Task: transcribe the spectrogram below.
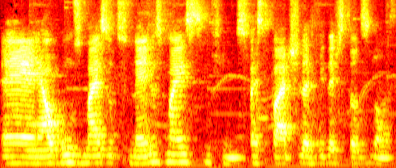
É, alguns mais, outros menos, mas enfim, isso faz parte da vida de todos nós.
